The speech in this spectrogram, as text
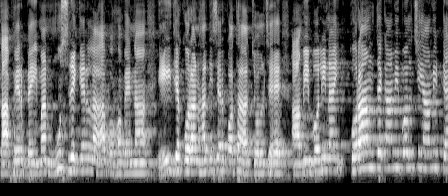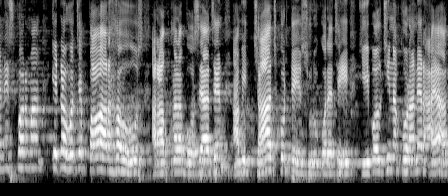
কাফের বেইমান মুশরেকের লাভ হবে না। এই যে কোরআন হাদিসের কথা চলছে। আমি বলি নাই, কোরআন থেকে আমি বলছি, আমি ট্রান্সফর্মা এটা হচ্ছে পাওয়ার হাউস। আর আপনারা বসে আছেন, আমি চার্জ করতে শুরু করেছি। কি বলছি না, কোরআনের আয়াত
